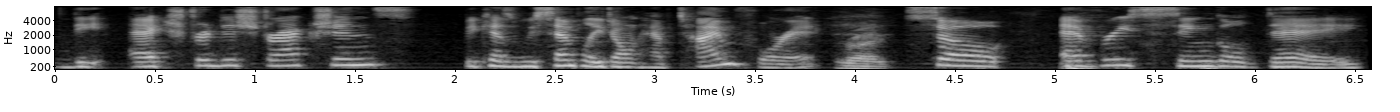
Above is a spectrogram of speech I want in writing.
the extra distractions because we simply don't have time for it. Right. So every single day,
